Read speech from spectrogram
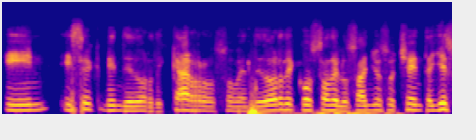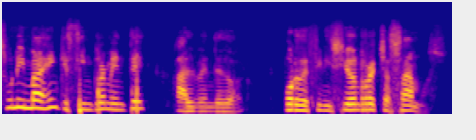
en ese vendedor de carros o vendedor de cosas de los años 80 y es una imagen que simplemente al vendedor, por definición, rechazamos.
